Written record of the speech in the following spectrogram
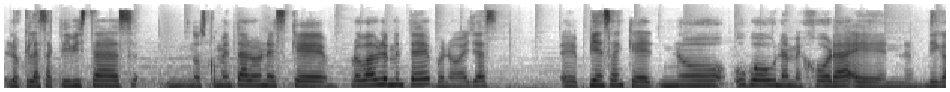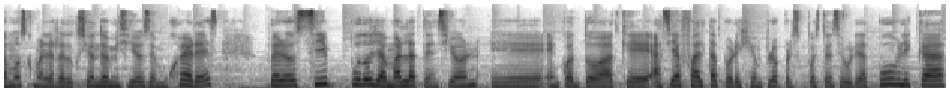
lo que las activistas nos comentaron es que probablemente, bueno, ellas piensan que no hubo una mejora en, digamos, como en la reducción de homicidios de mujeres, pero sí pudo llamar la atención en cuanto a que hacía falta, por ejemplo, presupuesto en seguridad pública,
